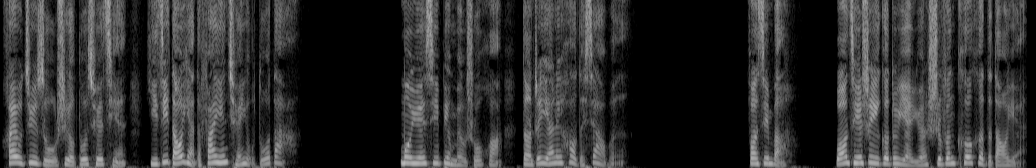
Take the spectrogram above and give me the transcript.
还有剧组是有多缺钱，以及导演的发言权有多大。莫云熙并没有说话，等着严凌浩的下文。放心吧，王琴是一个对演员十分苛刻的导演。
